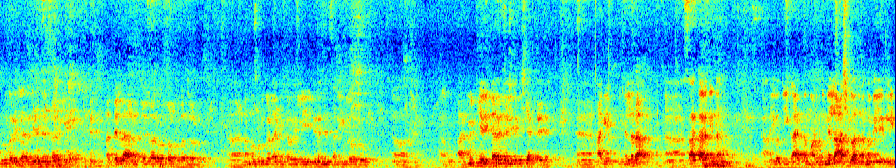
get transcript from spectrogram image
ಗುರುಗಳಿಲ್ಲ ನಿರಂಜನ್ ಸಾರಿಗೆ. ಮತ್ತೆಲ್ಲ ಮತ್ತೆಲ್ಲರೂ ಹೊಸಬ್ರು ಬಂದವರು. ನಮ್ಮ ಗುರುಗಳಾಗಿದ್ದವರು ಇಲ್ಲಿ ನಿರಂಜನ್ ಸರ್. ಈಗಲೂ ಅವರು ಆ, ಆ ಡ್ಯೂಟಿಯಲ್ಲಿ ಇದ್ದಾರೆ ಅಂತ ಹೇಳಿ ಖುಷಿ ಆಗ್ತಾ ಇದೆ. ಹಾಗೆ ನಿಮ್ಮೆಲ್ಲರ ಸಹಕಾರದಿಂದ ಇವತ್ತು ಈ ಕಾರ್ಯಕ್ರಮ ಮಾಡುವ ನಿಮ್ಮೆಲ್ಲ ಆಶೀರ್ವಾದ ನಮ್ಮ ಮೇಲೆ ಇರಲಿ.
